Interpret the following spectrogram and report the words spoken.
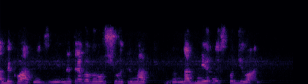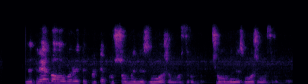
адекватних змін, не треба вирощувати над, надмірних сподівань. Не треба говорити про те, про що ми не зможемо зробити, чого ми не зможемо зробити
